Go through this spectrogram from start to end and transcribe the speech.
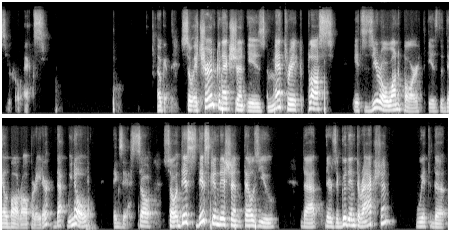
zero X. Okay, so a Chern connection is metric plus its zero one part is the del bar operator that we know exists. So, so this, this condition tells you that there's a good interaction with the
